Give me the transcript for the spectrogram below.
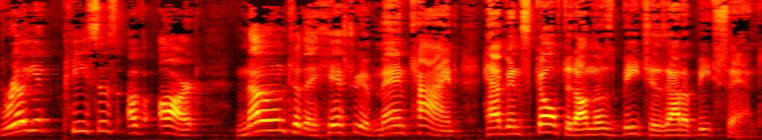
brilliant pieces of art known to the history of mankind have been sculpted on those beaches out of beach sand.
